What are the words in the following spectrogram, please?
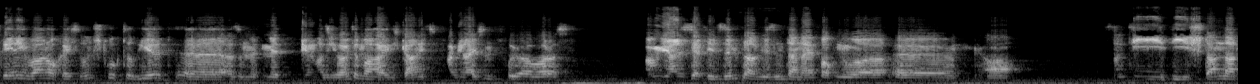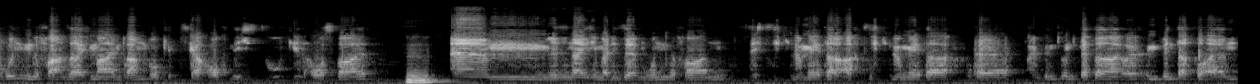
Training war noch recht unstrukturiert. Äh, also mit, mit dem, was ich heute mache, eigentlich gar nicht zu vergleichen. Früher war das irgendwie alles sehr viel simpler. Wir sind dann einfach nur äh, ja, so die, die Standardrunden gefahren, sag ich mal. In Brandenburg gibt es ja auch nicht so viel Auswahl. Mhm. Eigentlich immer dieselben Runden gefahren. 60 Kilometer, 80 Kilometer äh, bei Wind und Wetter, äh, im Winter vor allem.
